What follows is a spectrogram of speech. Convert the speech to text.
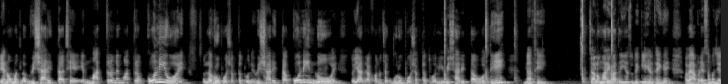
એનો મતલબ વિશારિતતા છે, એ માત્ર ને માત્ર કોની હોય? લઘુ પોષક તત્વોની. વિશારિતતા કોની ન હોય? તો યાદ રાખવાનું છે, ગુરુ પોષક તત્વોની વિશારિતતા હોતી નથી. ચાલો, મારી વાત અહીંયા સુધી ક્લિયર થઈ ગઈ. હવે આપણે સમજીએ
